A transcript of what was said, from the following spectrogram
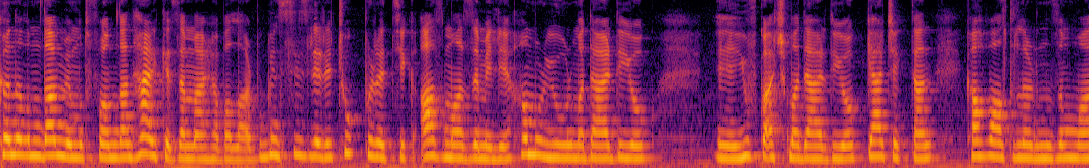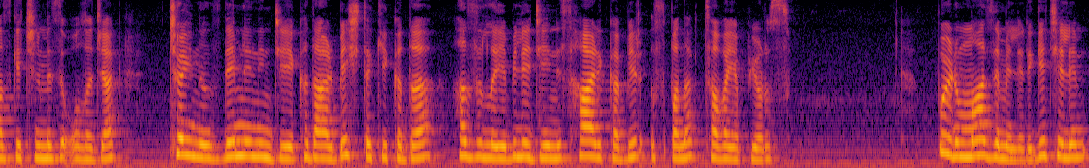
Kanalımdan ve mutfağımdan herkese merhabalar. Bugün sizlere çok pratik, az malzemeli, hamur yoğurma derdi yok, e, yufka açma derdi yok. Gerçekten kahvaltılarınızın vazgeçilmezi olacak. Çayınız demleninceye kadar 5 dakikada hazırlayabileceğiniz harika bir ıspanak tava yapıyoruz. Buyurun malzemeleri geçelim.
